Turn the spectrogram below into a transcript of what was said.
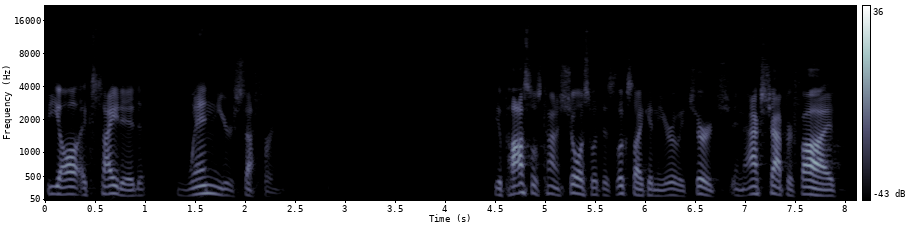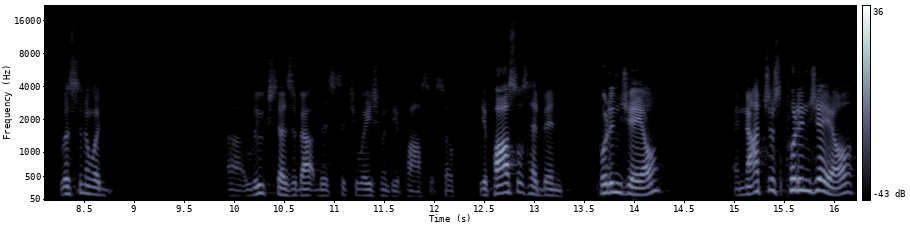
be all excited when you're suffering. The apostles kind of show us what this looks like in the early church. In Acts chapter 5, listen to what uh, Luke says about this situation with the apostles. So the apostles had been put in jail, and not just put in jail,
